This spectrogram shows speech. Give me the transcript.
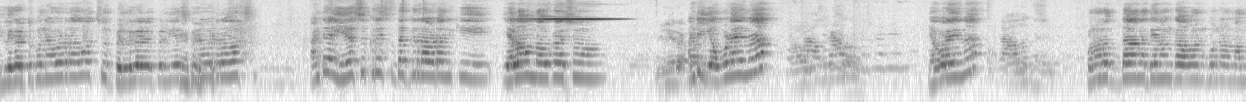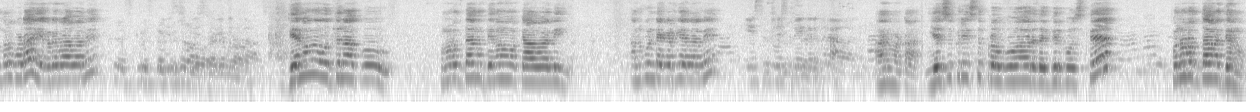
ఇల్లు కట్టుకునేవాడు రావచ్చు పెళ్ళి పెళ్ళి చేసుకునేవాడు రావచ్చు. అంటే యేసుక్రీస్తు దగ్గర రావడానికి ఎలా ఉంది అవకాశం? అంటే ఎవడైనా ఎవరైనా పునరుద్ధాన దినం కావాలనుకున్న వాళ్ళందరూ కూడా ఎక్కడ రావాలి? దినం వద్దు నాకు పునరుద్ధాన దినం కావాలి అనుకుంటే ఎక్కడికి వెళ్ళాలి? యేసుక్రీస్తు దగ్గరికి రావాలి. అనమాట యేసుక్రీస్తు ప్రభు వారి దగ్గరికి వస్తే పునరుద్ధాన దినం.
